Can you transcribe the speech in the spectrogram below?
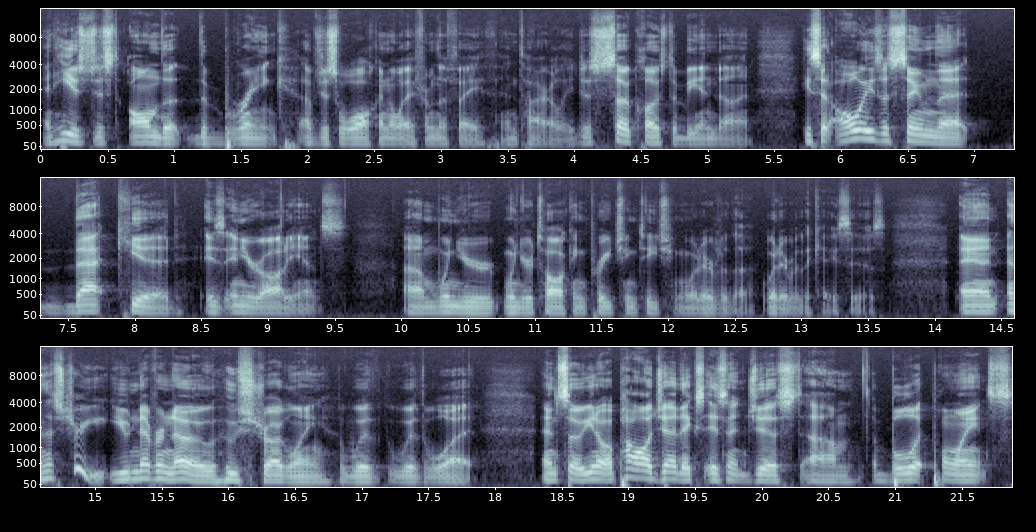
and he is just on the the brink of just walking away from the faith entirely, just so close to being done. He said always assume that that kid is in your audience um, when you're when you're talking, preaching, teaching, whatever the whatever the case is, and and that's true. You, never know who's struggling with with what, and so you know apologetics isn't just um, bullet points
